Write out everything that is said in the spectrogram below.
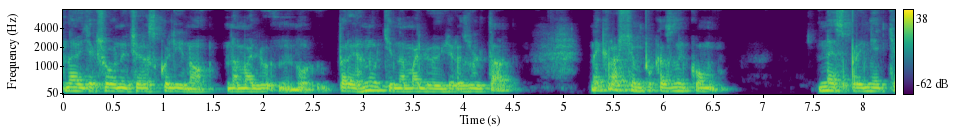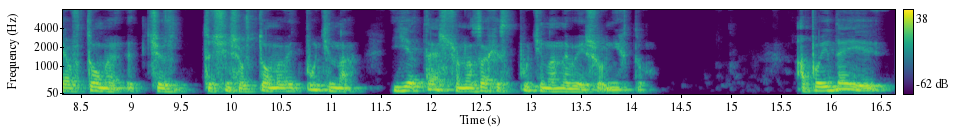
Навіть якщо вони через коліно намалю... ну, перегнуті, намалюють результат, найкращим показником несприйняття втоми, чи точніше втоми від Путіна, є те, що на захист Путіна не вийшов ніхто. А по ідеї,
